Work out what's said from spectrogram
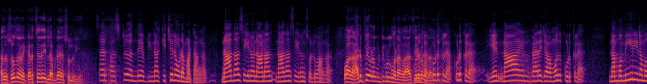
அந்த சுதந்திரம் எனக்கு கிடைச்சதே இல்லை அப்படின்னு சொல்லுவீங்க? சார் ஃபர்ஸ்ட் வந்து எப்படின்னா கிச்சனை விட மாட்டாங்க. நான் தான் செய்யணும் நானா நான் தான் செய்யணும்னு சொல்லுவாங்க. ஓ அந்த அடுப்பை விட விட்டு கொடுக்க மாட்டாங்களா? செய்ய கொடுக்கல கொடுக்கல. என் நான் என் மேரேஜ் ஆகும்போது கொடுக்கல. நம்ம மீறி நம்ம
